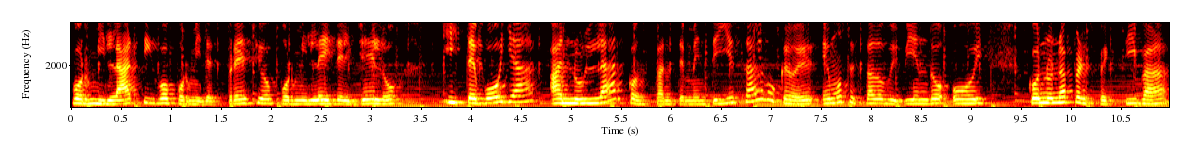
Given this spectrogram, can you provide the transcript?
Por mi látigo, por mi desprecio, por mi ley del hielo, y te voy a anular constantemente. Y es algo que hemos estado viviendo hoy con una perspectiva,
